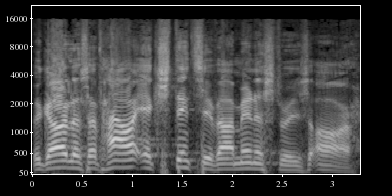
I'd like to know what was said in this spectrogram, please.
regardless of how extensive our ministries are.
